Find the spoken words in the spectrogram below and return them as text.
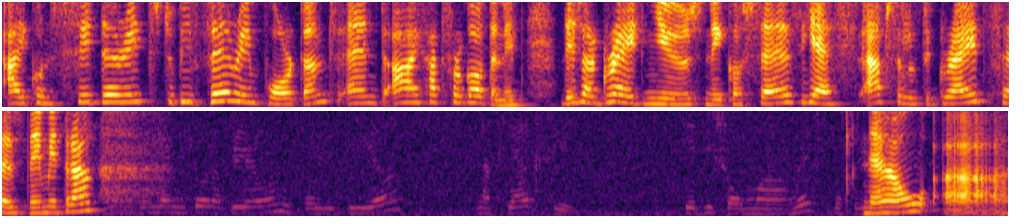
I consider it to be very important and I had forgotten it. These are great news, Nico says. Yes, absolutely great, says Dimitra. Now, uh,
